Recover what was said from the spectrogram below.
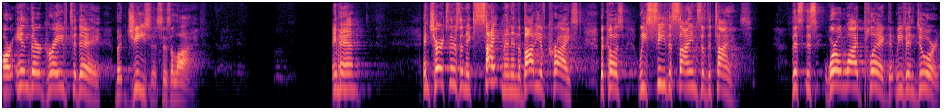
are in their grave today, but Jesus is alive. Amen. In church, there's an excitement in the body of Christ because we see the signs of the times. This, this worldwide plague that we've endured.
